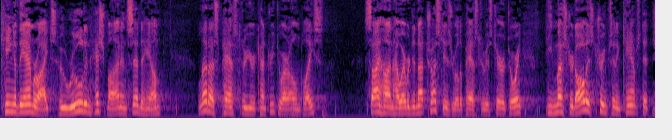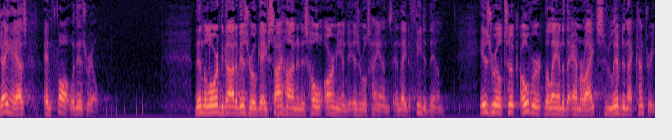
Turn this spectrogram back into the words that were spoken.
king of the Amorites, who ruled in Heshbon, and said to him, Let us pass through your country to our own place. Sihon, however, did not trust Israel to pass through his territory, he mustered all his troops and encamped at Jahaz and fought with Israel. Then the Lord, the God of Israel, gave Sihon and his whole army into Israel's hands, and they defeated them. Israel took over the land of the Amorites who lived in that country,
